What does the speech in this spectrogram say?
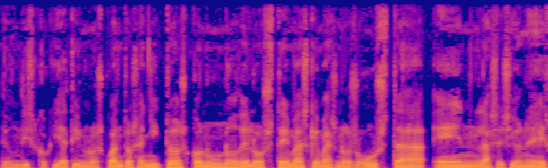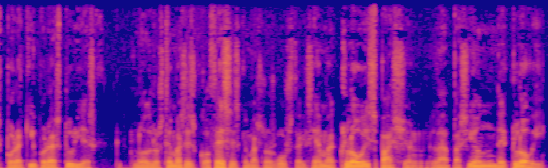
de un disco que ya tiene unos cuantos añitos, con uno de los temas que más nos gusta en las sesiones por aquí, por Asturias, uno de los temas escoceses que más nos gusta, que se llama Chloe's Passion, la pasión de Chloe.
